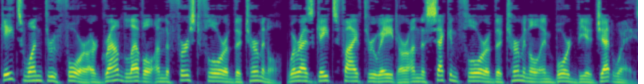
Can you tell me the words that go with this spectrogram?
Gates 1 through 4 are ground level on the first floor of the terminal, whereas gates 5 through 8 are on the second floor of the terminal and board via jetways.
